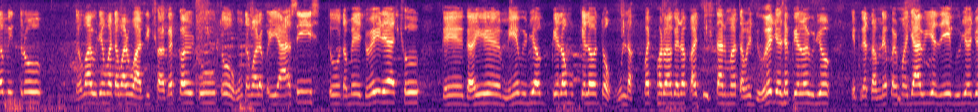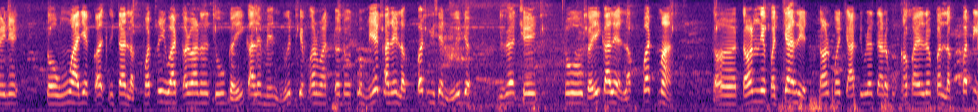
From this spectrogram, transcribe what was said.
હેલો મિત્રો. નવા વિડીયોમાં તમારું હાર્દિક સ્વાગત કરું છું. તો હું તમારા પ્રિય આશીષ. તો તમે જોઈ રહ્યા છો કે ગઈ મેં વીડિયો પેલો મૂકેલો તો હું લખપત ફરવા ગયેલો કચ્છ વિસ્તારમાં. તમે જોઈ જશે પેલો વીડિયો. એટલે તમને પણ મજા આવી જશે એ વીડિયો જોઈને. તો હું આજે કચ્છ વિસ્તાર લખપતની વાત કરવાનો છું. ગઈકાલે મેં ન્યૂઝ પેપર વાંચતો હતો. તો મેં કાલે લખપત વિશે ન્યૂઝ જોયા છે. તો ગઈકાલે લખપતમાં ત્રણ ને પચાસે ત્રણ પોઈન્ટ ચાર તીવ્રતાનો ભૂકંપ આવેલો પણ લખપતિ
